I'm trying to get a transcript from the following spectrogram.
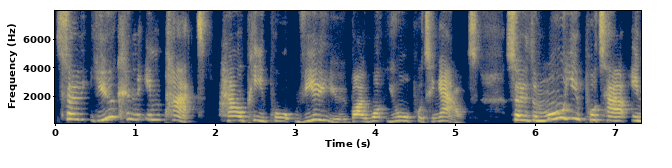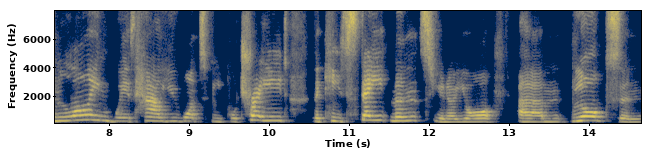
so you can impact how people view you by what you're putting out so the more you put out in line with how you want to be portrayed, the key statements, you know, your um, blogs and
